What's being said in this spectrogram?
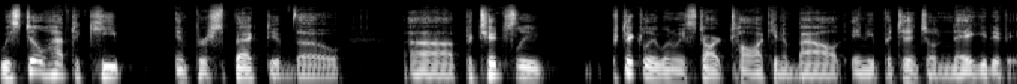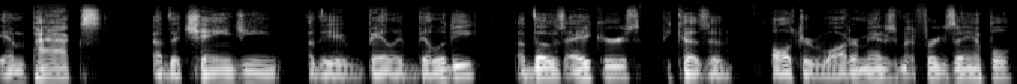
We still have to keep in perspective, though, uh, particularly particularly when we start talking about any potential negative impacts of the changing of the availability of those acres because of altered water management, for example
